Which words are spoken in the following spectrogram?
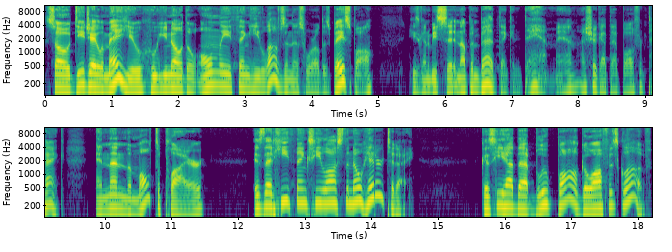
So, DJ LeMahieu, who you know the only thing he loves in this world is baseball, he's going to be sitting up in bed thinking, damn, man, I should have got that ball for Tank. And then the multiplier is that he thinks he lost the no hitter today because he had that bloop ball go off his glove.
